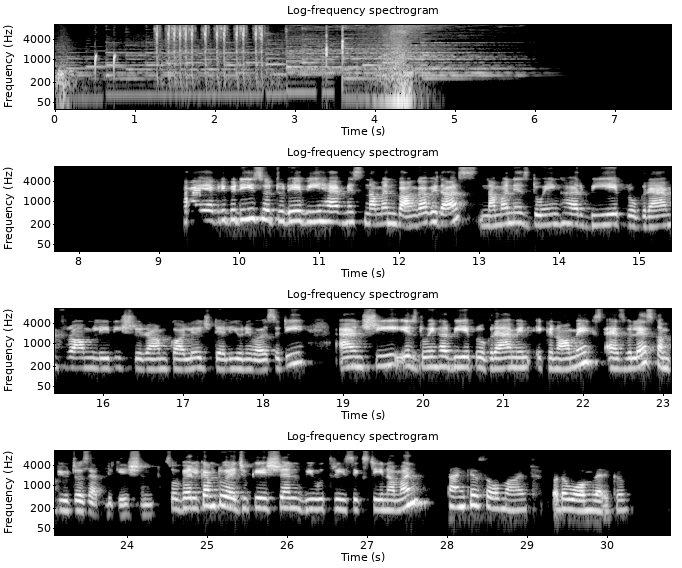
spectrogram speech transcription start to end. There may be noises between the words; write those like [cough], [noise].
Hi, everybody. So today we have Miss Naman Banga with us. Naman is doing her BA program from Lady Shri Ram College, Delhi University, and she is doing her BA program in economics as well as computers application. So welcome to Education View 360, Naman. Thank you so much for the warm welcome.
